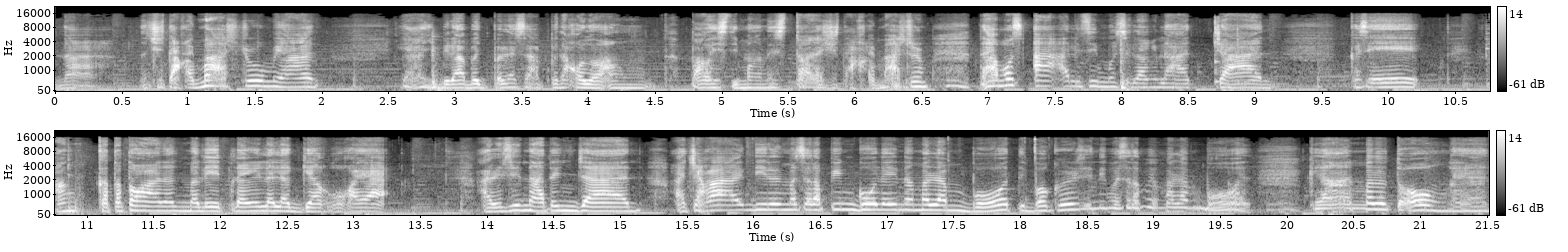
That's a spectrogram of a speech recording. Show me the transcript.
na, na shiitake mushroom. Yan. Yan, binabad pala sa pinakulo ang pawis ni Mang Nestor na shiitake mushroom. Tapos, aalisin mo silang lahat dyan. Kasi, ang katotohanan, maliit lang yung lalagyan ko. Kaya, alisin natin dyan. At saka, hindi rin masarap yung gulay na malambot. Diba, girls? Hindi masarap yung malambot. Kailangan malutoong. Ayan,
